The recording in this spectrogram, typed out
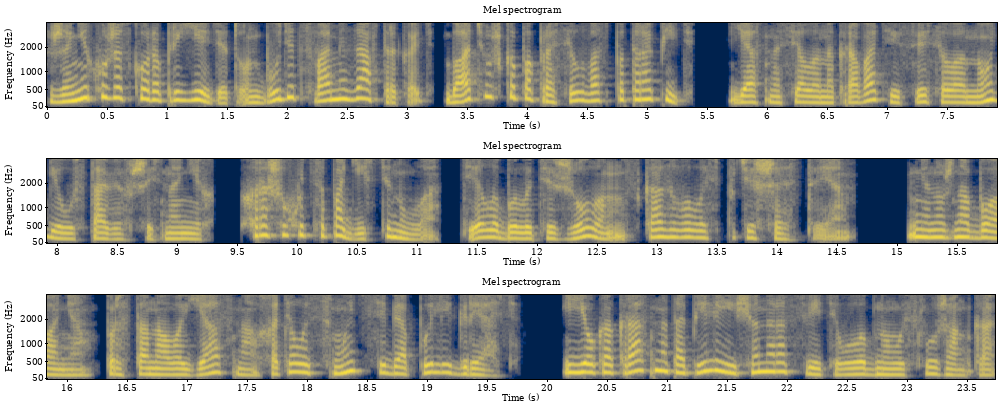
«Жених уже скоро приедет, он будет с вами завтракать. Батюшка попросил вас поторопить». Ясно села на кровати и свесила ноги, уставившись на них. Хорошо хоть сапоги стянула. Тело было тяжелым, сказывалось путешествие. «Мне нужна баня», – простонала ясно, хотелось смыть с себя пыль и грязь. Ее как раз натопили еще на рассвете, улыбнулась служанка.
